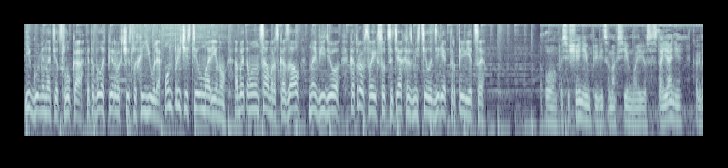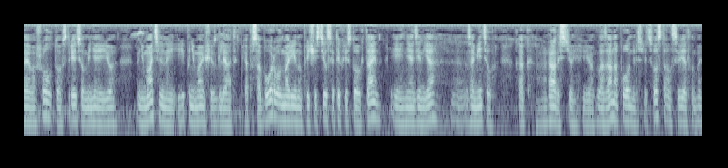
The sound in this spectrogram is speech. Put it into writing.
игумен отец Лука. Это было в первых числах июля. Он причастил Марину. Об этом он сам рассказал на видео, которое в своих соцсетях разместила директор певицы. о посещении певицы Максим, о ее состоянии. Когда я вошел, то встретил меня ее внимательный и понимающий взгляд. Я пособоровал Марину, причастил святых христовых тайн, и не один я заметил, как радостью ее глаза наполнились, лицо стало светлым, и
